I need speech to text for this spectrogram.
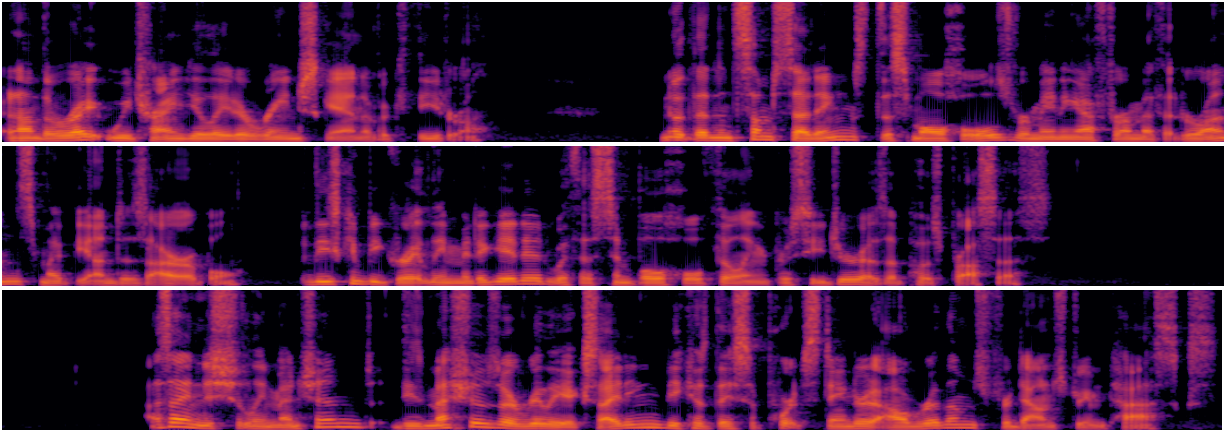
And on the right, we triangulate a range scan of a cathedral. Note that in some settings, the small holes remaining after our method runs might be undesirable, but these can be greatly mitigated with a simple hole filling procedure as a post-process. As I initially mentioned, these meshes are really exciting because they support standard algorithms for downstream tasks.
